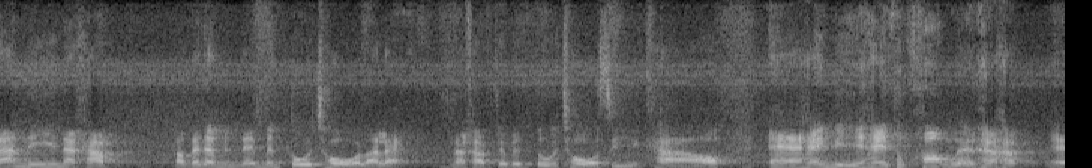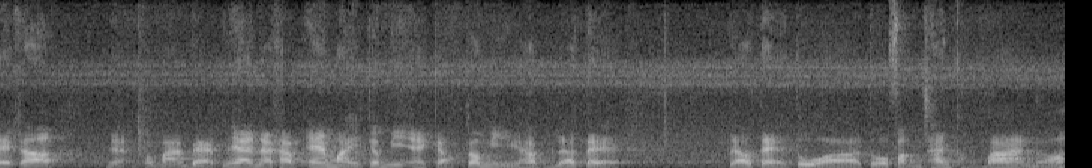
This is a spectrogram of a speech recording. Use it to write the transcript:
ด้านนี้นะครับ เขาก็จะเป็นเน้นเป็นตู้โชว์แล้วแหละนะครับจะเป็นตู้โชว์สีขาวแอร์ให้มีให้ทุกห้องเลยนะครับแอร์ก็เนี่ยประมาณแบบนี้นะครับแอร์ใหม่ก็มีแอร์เก่าก็มีครับแล้วแต่แล้วแต่ตัวตัวฟังก์ชันของบ้านเนาะ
